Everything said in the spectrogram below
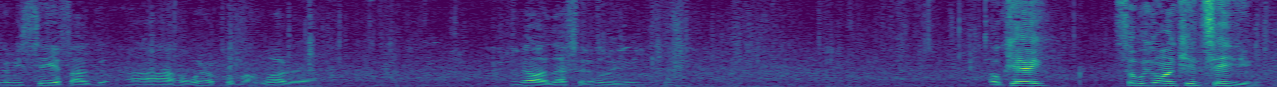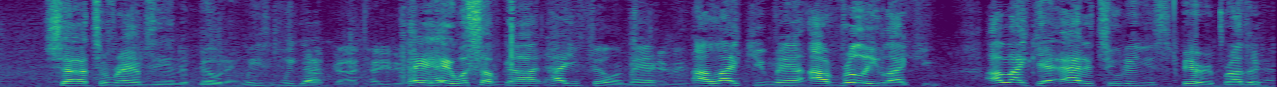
Let me see if I, uh, where I put my water at? No, I left it over here. Okay? So we're going to continue. Shout out to Ramsey in the building. We we got. What up, God? How you doing? Hey, hey, what's up, God? How you feeling, man? Hey, man. I like you, man. I really like you. I like your attitude and your spirit, brother.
